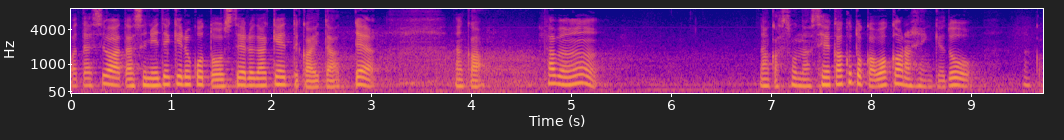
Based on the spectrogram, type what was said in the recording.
私は私にできることをしてるだけ」って書いてあってなんか多分なんかそんな性格とか分からへんけどなんか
